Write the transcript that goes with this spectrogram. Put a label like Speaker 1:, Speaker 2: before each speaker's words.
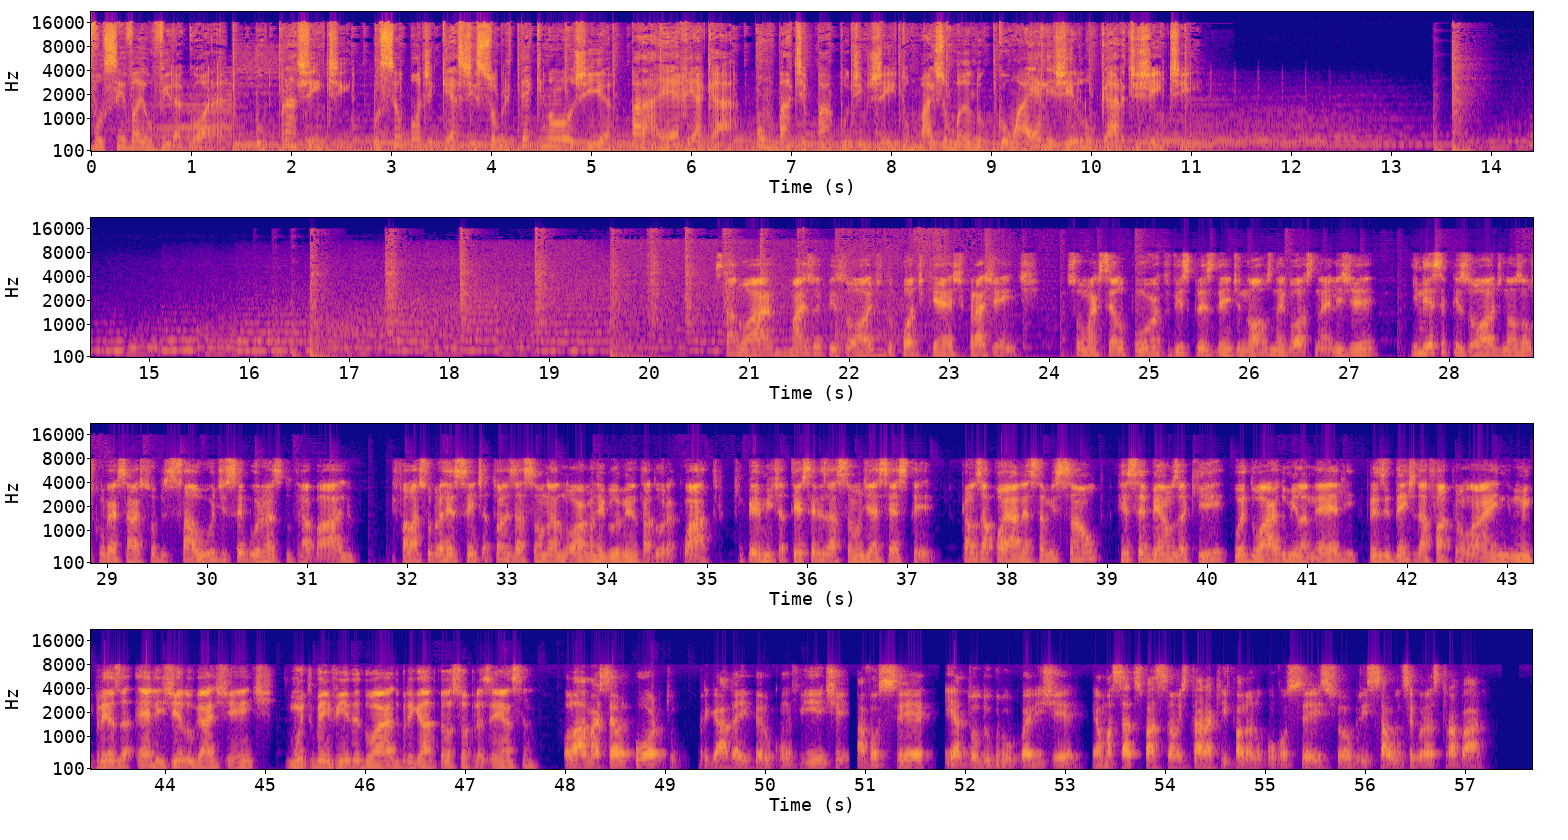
Speaker 1: Você vai ouvir agora o Pra Gente, o seu podcast sobre tecnologia para a RH. Um bate-papo de um jeito mais humano com a LG Lugar de Gente.
Speaker 2: Está no ar mais um episódio do podcast Pra Gente. Sou Marcelo Porto, vice-presidente de novos negócios na LG, e nesse episódio nós vamos conversar sobre saúde e segurança do trabalho e falar sobre a recente atualização na norma regulamentadora 4, que permite a terceirização de SST. Para nos apoiar nessa missão, recebemos aqui o Eduardo Milanelli, presidente da FAP Online, uma empresa LG Lugar de Gente. Muito bem-vindo, Eduardo. Obrigado pela sua presença.
Speaker 3: Olá, Marcelo Porto. Obrigado aí pelo convite, a você e a todo o grupo LG. É uma satisfação estar aqui falando com vocês sobre saúde e segurança do trabalho.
